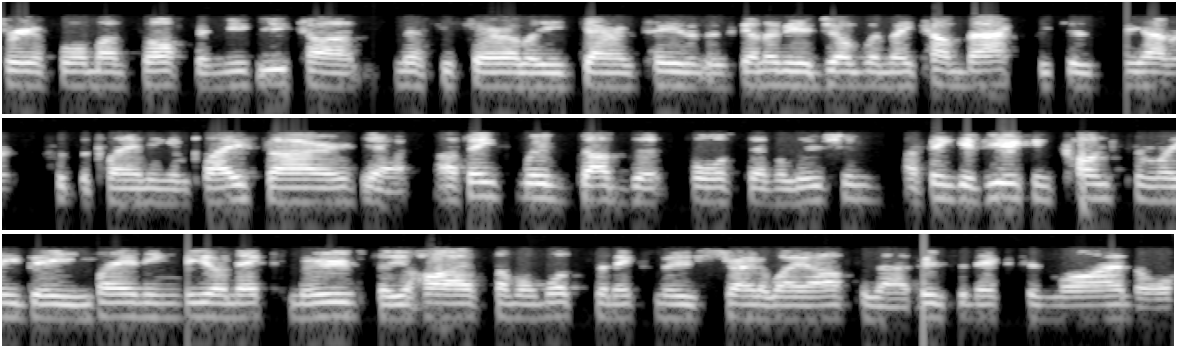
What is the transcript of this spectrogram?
three or four months off and you, you can't necessarily guarantee that there's going to be a job when they come back because you haven't put the planning in place. So yeah, I think we've dubbed it forced evolution. I think if you can constantly be planning for your next move, so you hire someone, what's the next move straight away after that? Who's the next in line or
